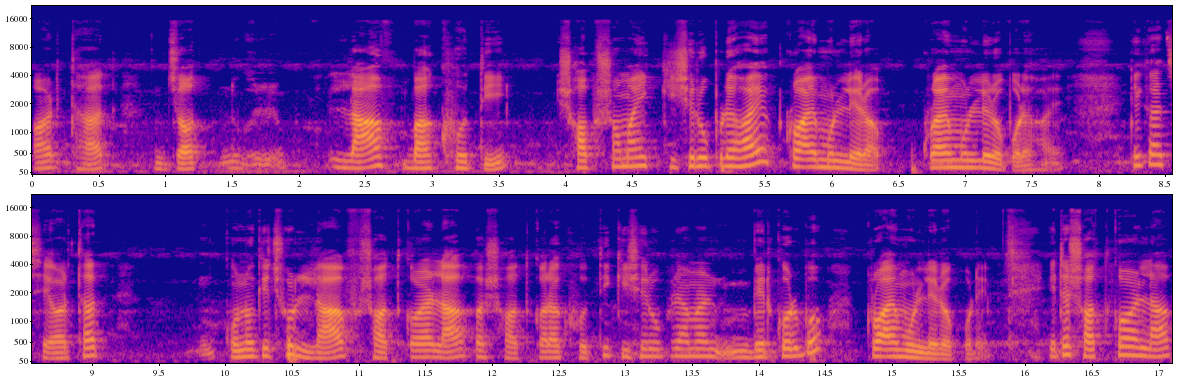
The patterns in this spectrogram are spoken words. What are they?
অর্থাৎ যত, লাভ বা ক্ষতি সবসময় কিসের উপরে হয়? ক্রয় মূল্যের ক্রয় মূল্যের ওপরে হয়। ঠিক আছে? অর্থাৎ কোনো কিছুর লাভ, শতকরা লাভ বা শতকরা ক্ষতি কিসের উপরে আমরা বের করব? ক্রয় মূল্যের ওপরে এটা শতকরা লাভ,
